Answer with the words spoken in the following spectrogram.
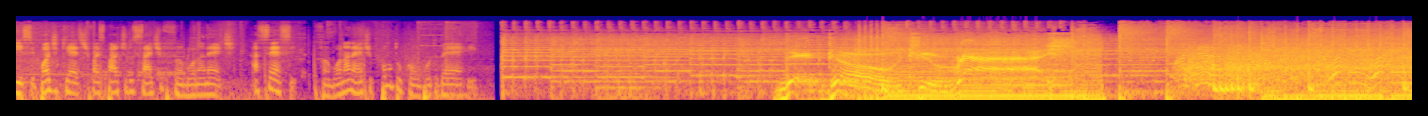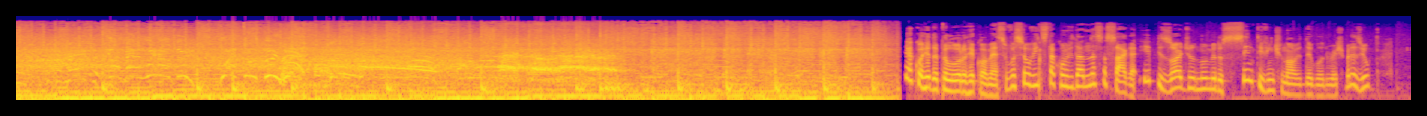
Esse podcast faz parte do site Fambonanet. Acesse fambonanet.com.br. They go to Rush. Corrida pelo ouro recomeça. Você ouvinte está convidado nessa saga, episódio número 129 do The Gold Rush Brasil.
